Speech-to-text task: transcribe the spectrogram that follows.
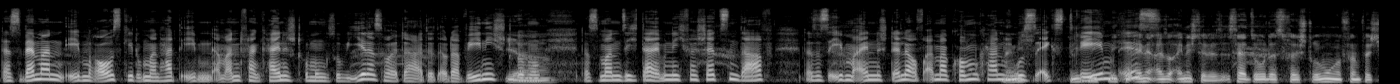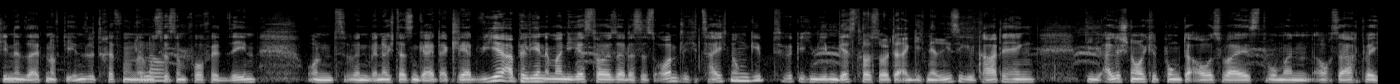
dass wenn man eben rausgeht und man hat eben am Anfang keine Strömung, so wie ihr das heute hattet, oder wenig Strömung, ja. dass man sich da eben nicht verschätzen darf, dass es eben eine Stelle auf einmal kommen kann, Nein, wo nicht, es extrem nicht, nicht ist. Eine, also eine Stelle. Es ist halt so, dass Strömungen von verschiedenen Seiten auf die Insel treffen und genau. man muss das im Vorfeld sehen. Und wenn, wenn euch das ein Guide erklärt, wir appellieren immer an die Gästhäuser, dass es ordentliche Zeichnungen gibt. Wirklich in jedem Gästhaus sollte eigentlich eine riesige Karte hängen, die alle Schnorchelpunkte ausweist, wo man auch sagt, welche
